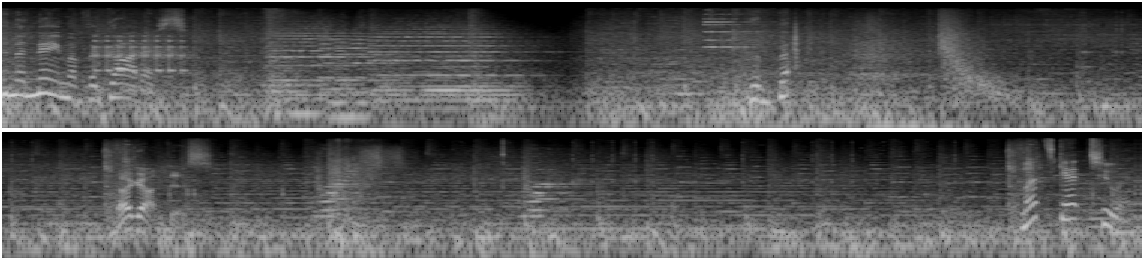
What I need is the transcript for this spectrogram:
In the name of the goddess. The I got this. Let's get to it.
